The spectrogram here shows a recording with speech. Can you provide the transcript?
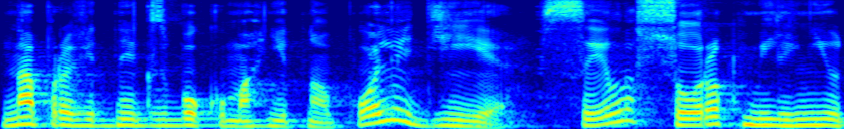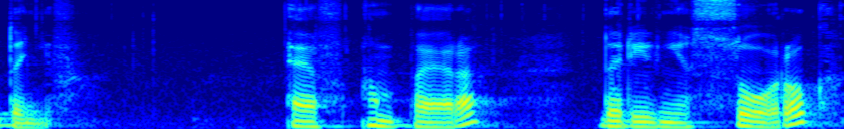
На провідник з боку магнітного поля діє сила 40 міліньютонів. F ампера дорівнює 40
